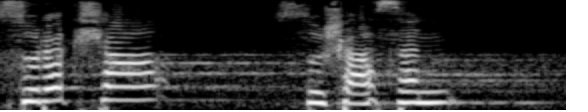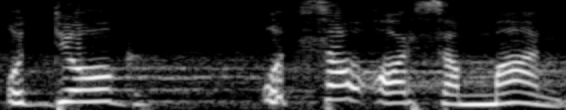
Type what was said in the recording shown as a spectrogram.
सुरक्षा सुशासन उद्योग उत्सव और सम्मान,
